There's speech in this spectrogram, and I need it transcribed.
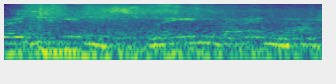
Red team is slain by Nash.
